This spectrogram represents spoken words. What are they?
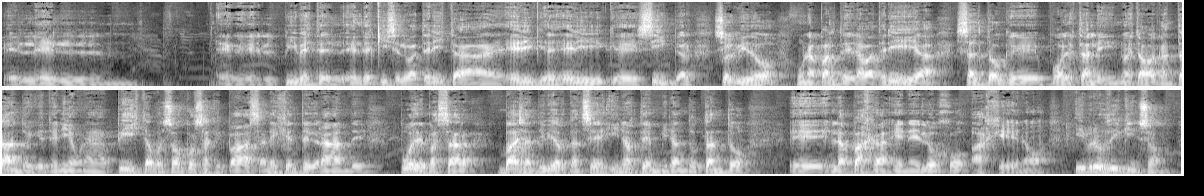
el, el, el, pibe este, el, de Kiss, el baterista Eric, Eric eh, Singer, se olvidó una parte de la batería, saltó que Paul Stanley no estaba cantando y que tenía una pista. Bueno, son cosas que pasan, es gente grande, puede pasar, vayan, diviértanse y no estén mirando tanto la paja en el ojo ajeno. Y Bruce Dickinson,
